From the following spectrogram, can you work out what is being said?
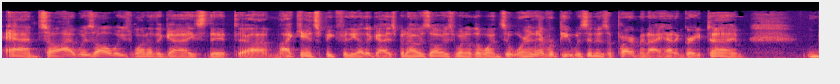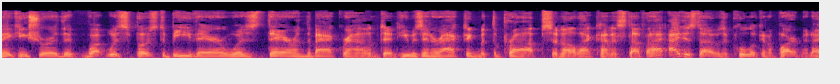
and so I was always one of the guys that um, I can't speak for the other guys, but I was always one of the ones that whenever Pete was in his apartment, I had a great time making sure that what was supposed to be there was there in the background and he was interacting with the props and all that kind of stuff. I, I just thought it was a cool looking apartment. I,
